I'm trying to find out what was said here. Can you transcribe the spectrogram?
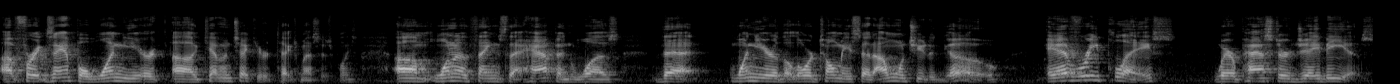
Uh, for example, one year, uh, Kevin, check your text message, please. Um, one of the things that happened was that one year the Lord told me, He said, I want you to go every place where Pastor JB is.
